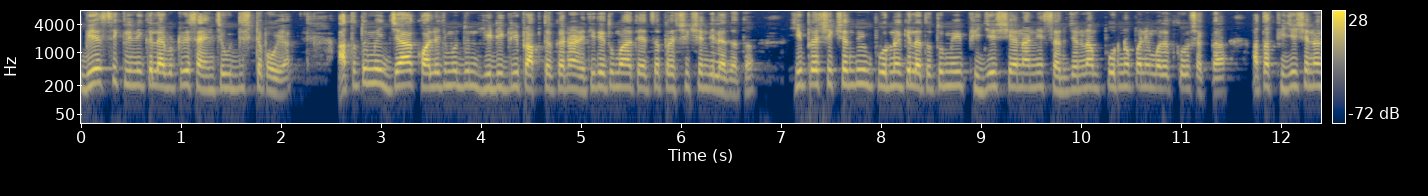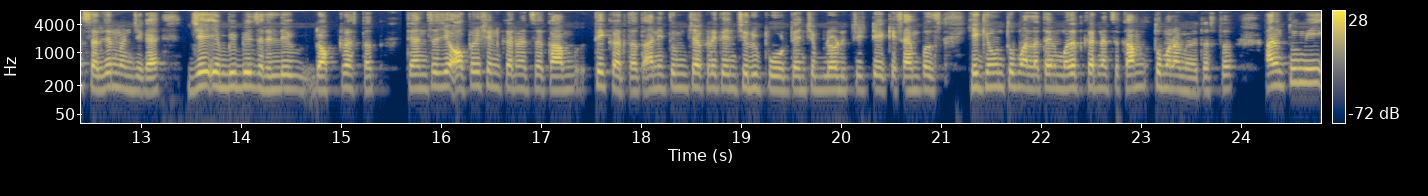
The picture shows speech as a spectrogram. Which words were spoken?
बीएससी क्लिनिकल लॅबोरेटरी सायन्सचे उद्दिष्ट पाहूया. आता तुम्ही ज्या कॉलेजमधून ही डिग्री प्राप्त करणार आहे तिथे तुम्हाला त्याचं प्रशिक्षण दिलं जातं. ही प्रशिक्षण तुम्ही पूर्ण केलं तर तुम्ही फिजिशियन आणि सर्जनला पूर्णपणे मदत करू शकता. आता फिजिशियन आणि सर्जन म्हणजे काय? जे एमबीबीएस झालेले डॉक्टर असतात त्यांचं जे ऑपरेशन करण्याचं काम ते करतात आणि तुमच्याकडे त्यांचे रिपोर्ट त्यांचे ब्लडचे टेक सॅम्पल्स हे घेऊन तुम्हाला त्यांना मदत करण्याचं काम तुम्हाला मिळत असतं. आणि तुम्ही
